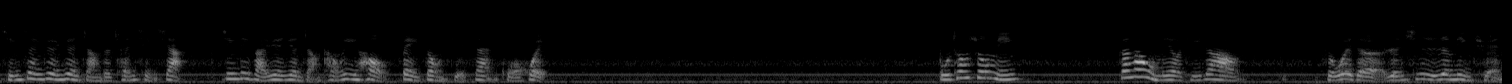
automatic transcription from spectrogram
行政院院长的陈请下，经立法院院长同意后，被动解散国会。补充说明，刚刚我们有提到所谓的人事任命权，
